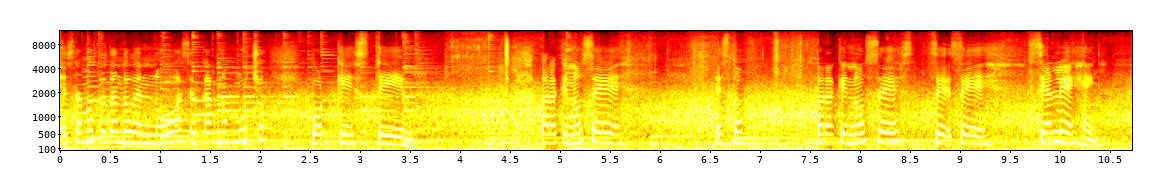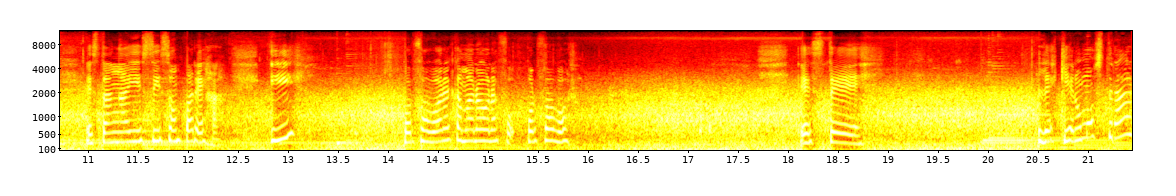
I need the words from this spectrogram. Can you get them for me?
estamos tratando de no acercarnos mucho porque este para que no se esto para que no se se, se, alejen. Están ahí sí son pareja. Y por favor el camarógrafo por favor. Este les quiero mostrar,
